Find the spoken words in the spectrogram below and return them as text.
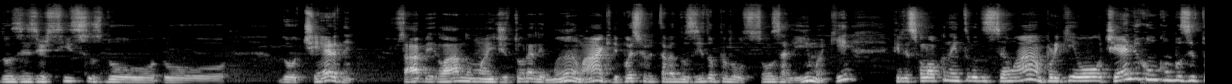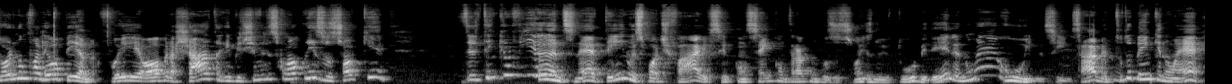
dos exercícios do, do, do Czerny, sabe? Lá numa editora alemã, lá, que depois foi traduzido pelo Souza Lima aqui que eles colocam na introdução, ah, porque o Czerny como compositor não valeu a pena, foi obra chata, repetitiva, eles colocam isso, só que ele tem que ouvir antes, né? Tem no Spotify, você consegue encontrar composições no YouTube dele, não é ruim, assim, sabe? Tudo bem que não é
